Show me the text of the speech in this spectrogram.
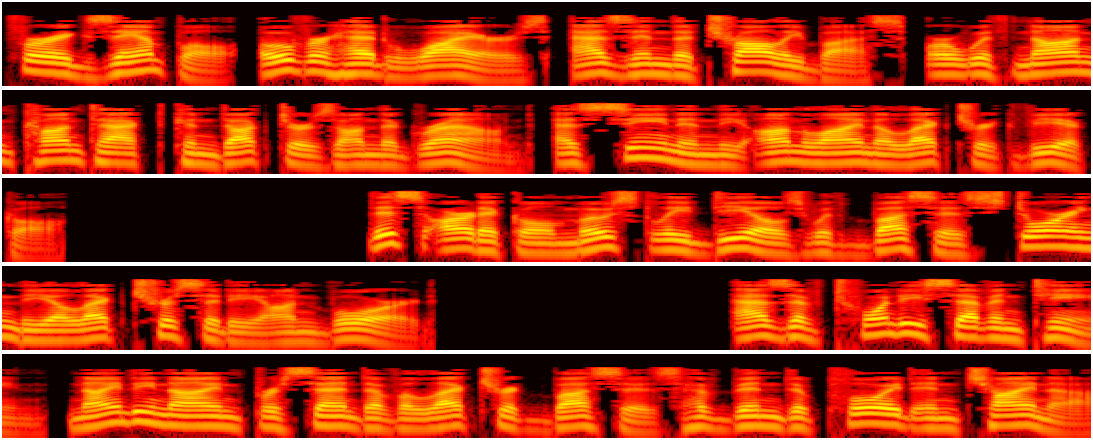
For example, overhead wires, as in the trolleybus, or with non-contact conductors on the ground, as seen in the online electric vehicle. This article mostly deals with buses storing the electricity on board. As of 2017, 99% of electric buses have been deployed in China,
